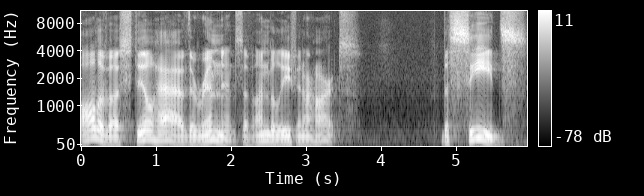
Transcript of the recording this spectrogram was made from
all of us still have the remnants of unbelief in our hearts, the seeds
